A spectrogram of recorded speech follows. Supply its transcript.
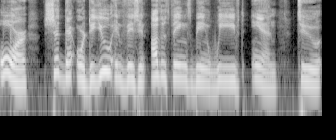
Or should there or do you envision other things being weaved in to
